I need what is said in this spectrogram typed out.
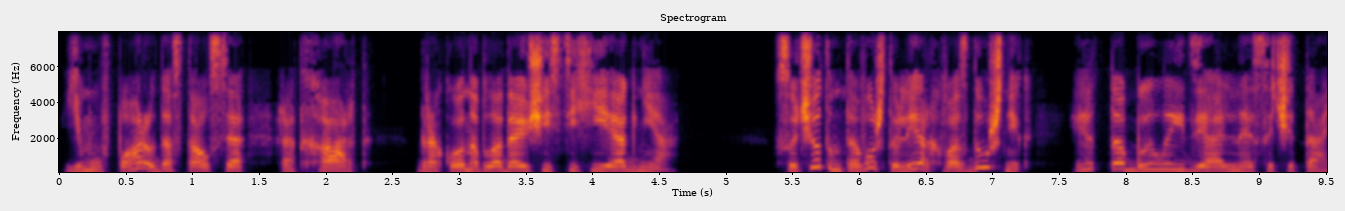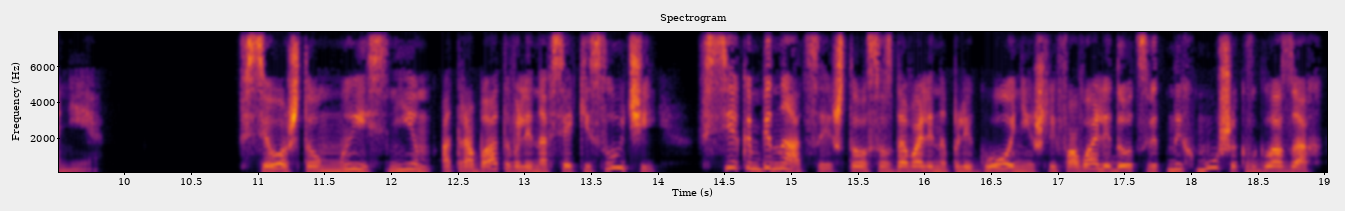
Ему в пару достался Радхард, дракон, обладающий стихией огня. С учетом того, что Лерх — воздушник, это было идеальное сочетание. Все, что мы с ним отрабатывали на всякий случай, все комбинации, что создавали на полигоне, шлифовали до цветных мушек в глазах,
